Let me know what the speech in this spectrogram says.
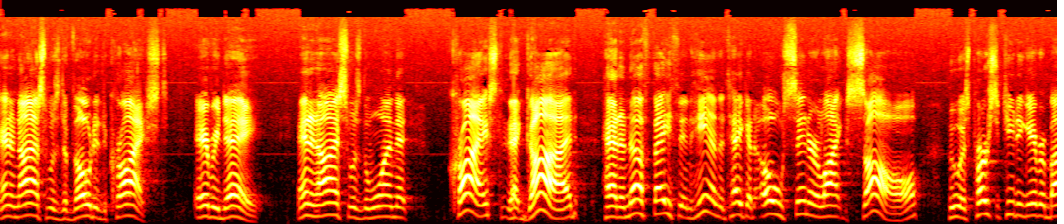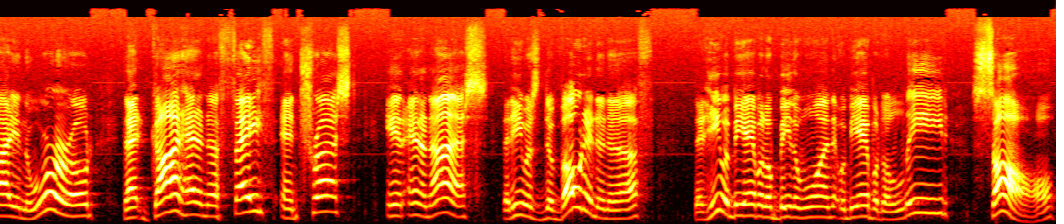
Ananias was devoted to Christ every day. Ananias was the one that Christ, that God, had enough faith in him to take an old sinner like Saul, who was persecuting everybody in the world, that God had enough faith and trust in Ananias that he was devoted enough that he would be able to be the one that would be able to lead Saul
